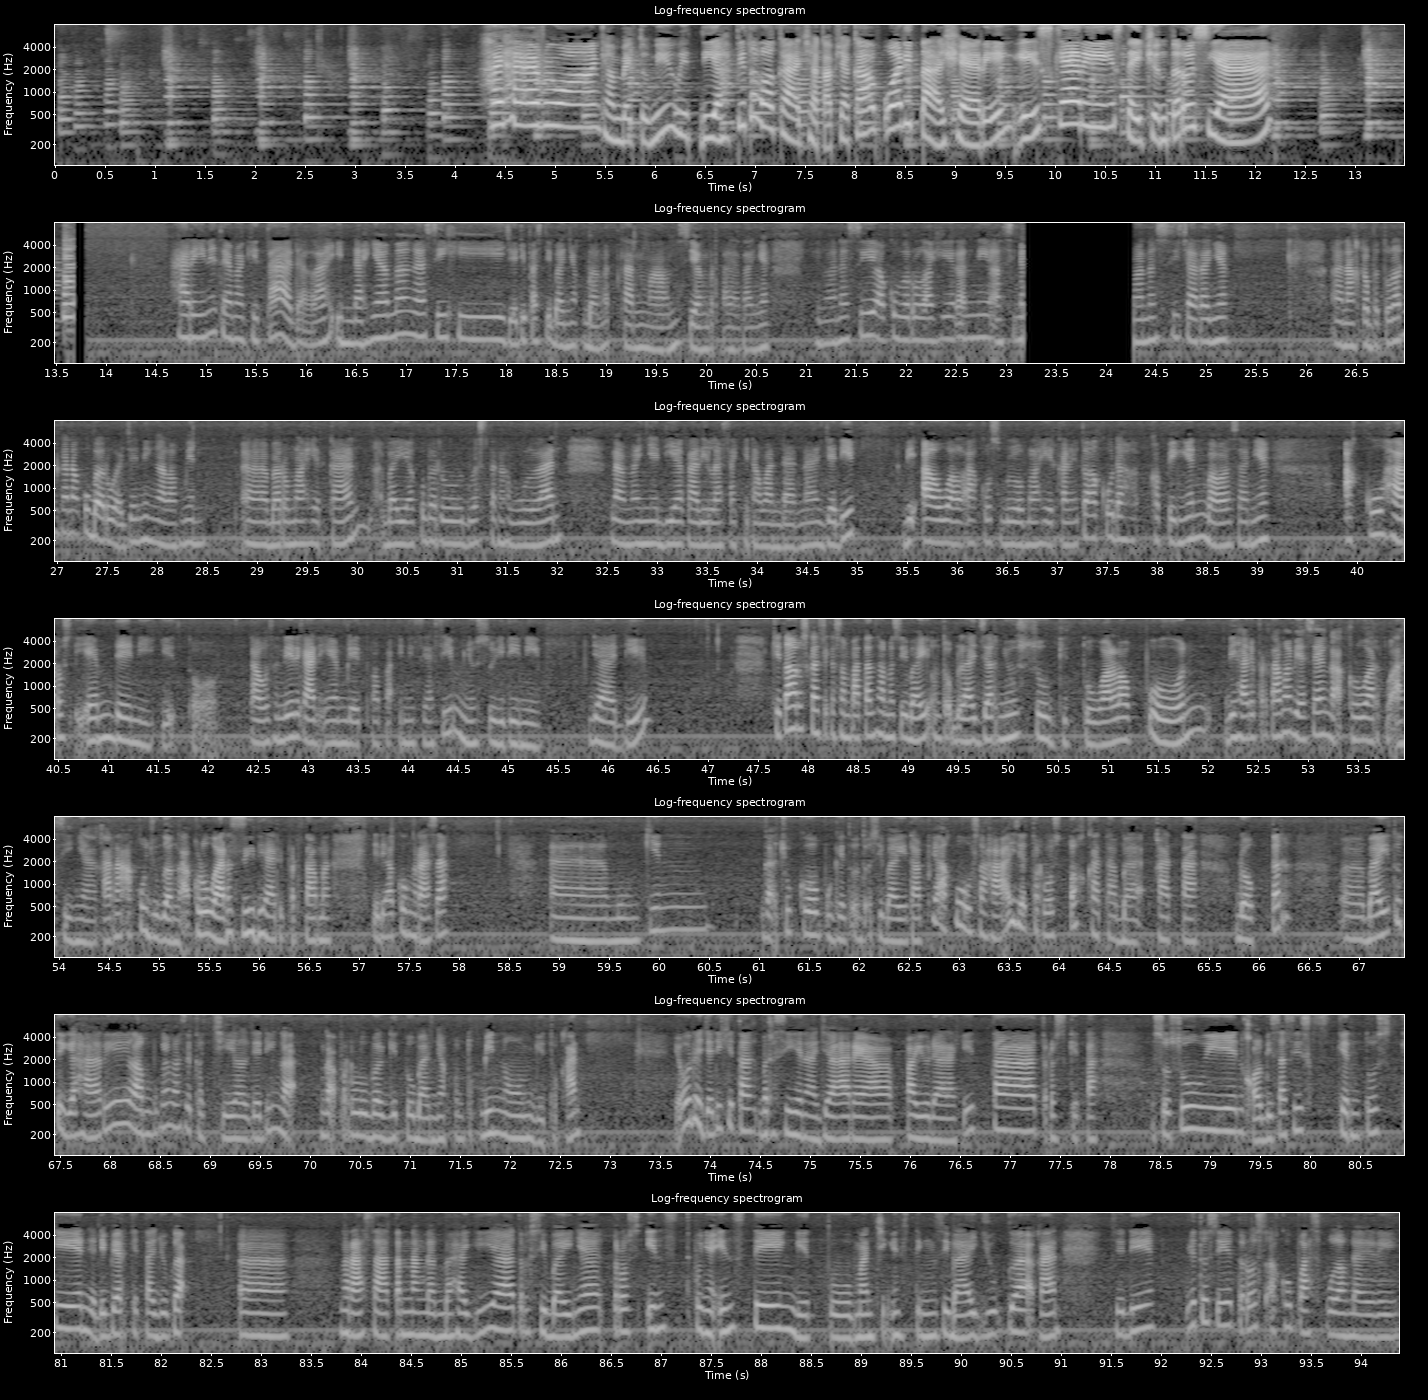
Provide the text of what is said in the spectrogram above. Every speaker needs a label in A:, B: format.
A: Hai hai everyone, come back to me with Diah Pitaloka. Cakap-cakap wanita, sharing is caring. Stay tune terus ya. Hari ini tema kita adalah indahnya mengasihi. Jadi pasti banyak banget kan moms yang bertanya-tanya Gimana sih? Aku baru lahiran nih asinya Gimana sih caranya? Nah kebetulan kan aku baru aja nih ngalamin uh, baru melahirkan bayi aku baru dua setengah bulan namanya dia Kalila Sakina Wandana. Jadi di awal aku sebelum melahirkan itu aku udah kepingin bahwasannya aku harus IMD nih gitu. Tahu sendiri kan IMD itu apa? Inisiasi menyusui dini. Jadi kita harus kasih kesempatan sama si bayi untuk belajar nyusu gitu. Walaupun di hari pertama biasanya nggak keluar tuh asinya karena aku juga nggak keluar sih di hari pertama. Jadi aku ngerasa uh, mungkin nggak cukup gitu untuk si bayi. Tapi aku usaha aja terus. Toh kata ba kata dokter uh, bayi itu tiga hari lambungnya masih kecil. Jadi nggak nggak perlu begitu banyak untuk minum gitu kan. Ya udah jadi kita bersihin aja area payudara kita terus kita susuin. Kalau bisa sih skin to skin. Jadi biar kita juga uh, ngerasa tenang dan bahagia terus si bayinya terus inst punya insting gitu mancing insting si bayi juga kan. Jadi itu sih. Terus aku pas pulang dari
